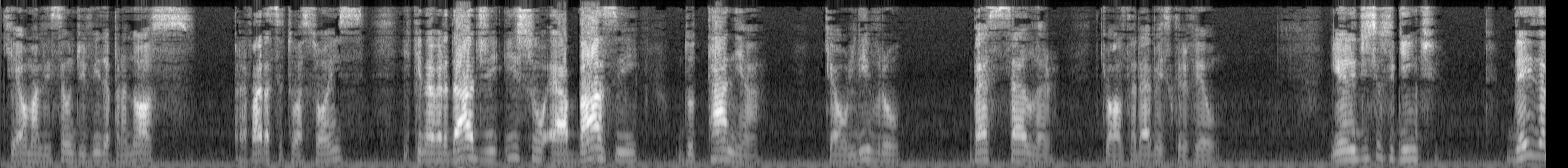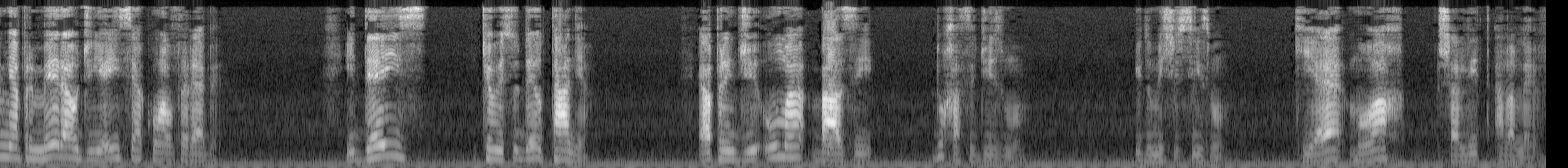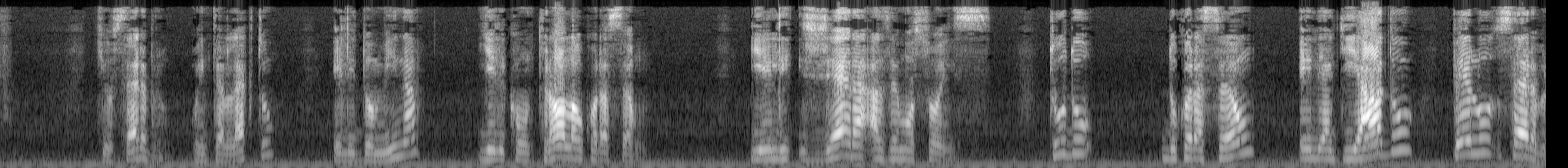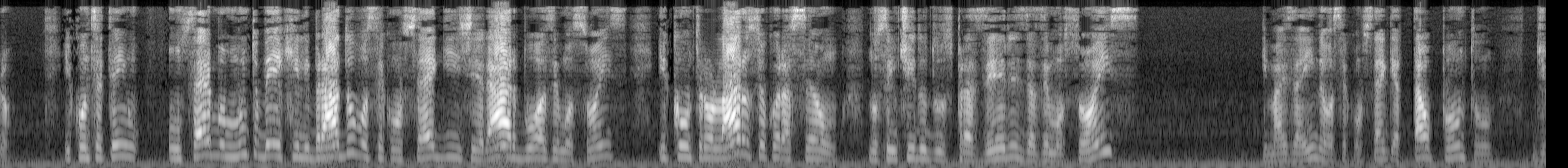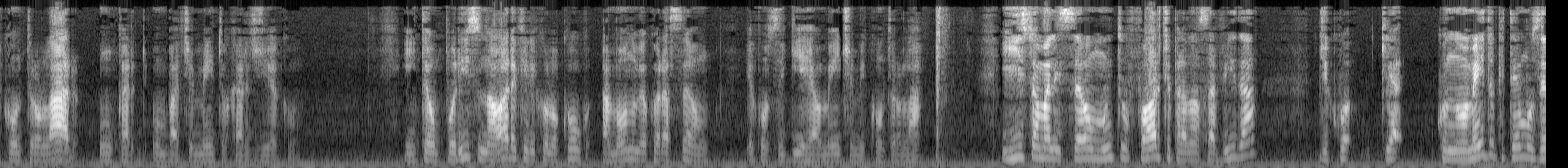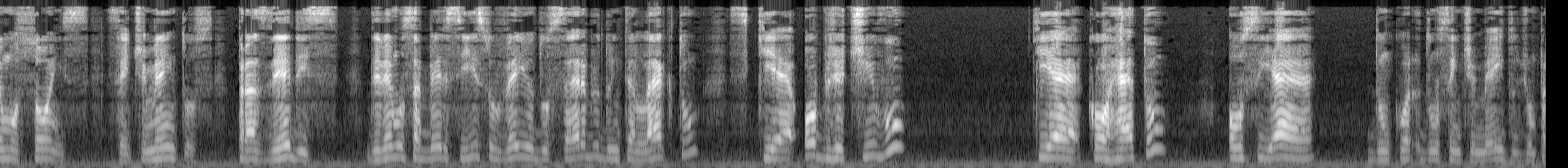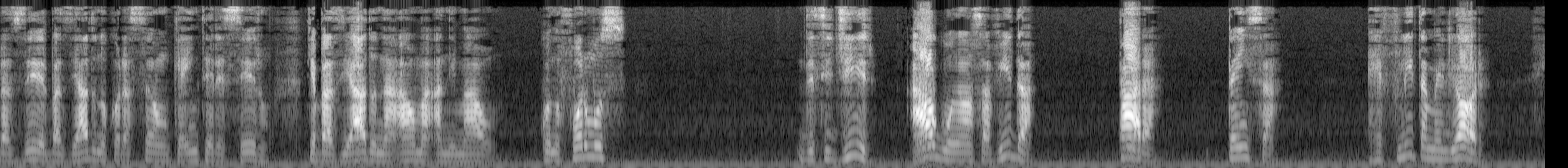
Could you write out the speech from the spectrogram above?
que é uma lição de vida para nós, para várias situações, e que na verdade isso é a base do Tanya, que é o livro best-seller que o Alter Rebbe escreveu. E ele disse o seguinte: desde a minha primeira audiência com o Alter Rebbe, e desde que eu estudei o Tanya, eu aprendi uma base do Hassidismo e do misticismo, que é Moach Shalit Alalev, que o cérebro, o intelecto, ele domina e ele controla o coração e ele gera as emoções. Tudo do coração ele é guiado pelo cérebro. E quando você tem um cérebro muito bem equilibrado, você consegue gerar boas emoções e controlar o seu coração no sentido dos prazeres, das emoções. E mais ainda, você consegue a tal ponto de controlar um, um batimento cardíaco. Então, por isso, na hora que ele colocou a mão no meu coração, eu consegui realmente me controlar. E isso é uma lição muito forte para a nossa vida, de que no momento que temos emoções, sentimentos, prazeres, devemos saber se isso veio do cérebro, do intelecto, que é objetivo, que é correto, ou se é de um, de um sentimento, de um prazer baseado no coração, que é interesseiro, que é baseado na alma animal. Quando formos decidir algo na nossa vida, para, pensa, reflita melhor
